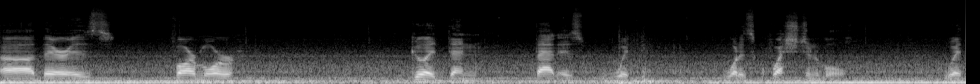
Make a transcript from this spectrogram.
uh, there is far more good than that is with what is questionable with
